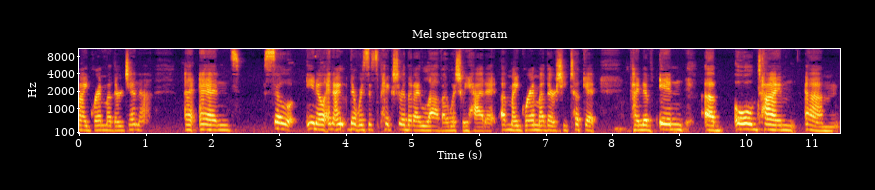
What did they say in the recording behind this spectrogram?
my grandmother Jenna, uh, and so you know, and I there was this picture that I love. I wish we had it of my grandmother. She took it kind of in a old time um,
